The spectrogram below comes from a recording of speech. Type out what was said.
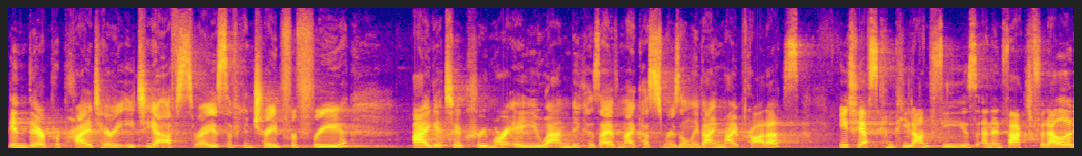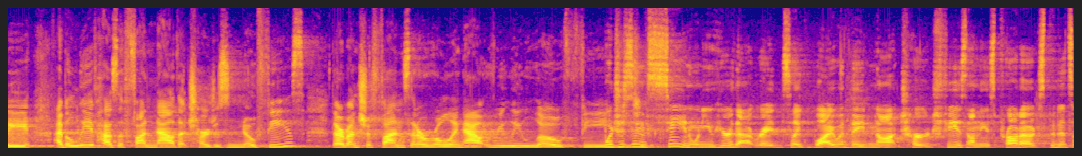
in their proprietary ETFs, right? So if you can trade for free, I get to accrue more AUM because I have my customers only buying my products. ETFs compete on fees, and in fact, Fidelity, I believe, has a fund now that charges no fees. There are a bunch of funds that are rolling out really low fee. Which is ETFs. insane when you hear that, right? It's like, why would they not charge fees on these products? But it's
